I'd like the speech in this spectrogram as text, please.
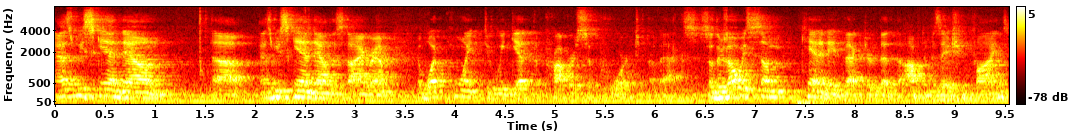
as we scan down, uh, as we scan down this diagram, at what point do we get the proper support of x? So there's always some candidate vector that the optimization finds,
